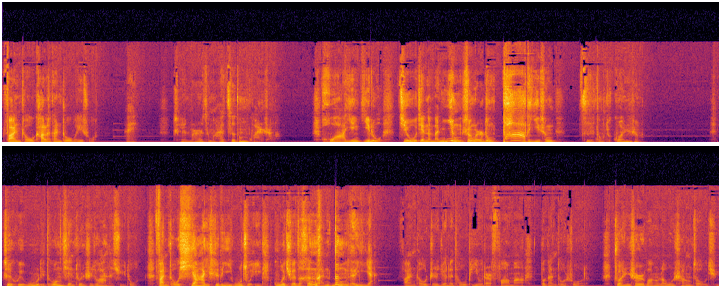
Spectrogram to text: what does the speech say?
范畴看了看周围，说：“哎，这门怎么还自动关上了？”话音一落，就见那门应声而动，啪的一声，自动就关上了。这回屋里的光线顿时就暗了许多。范畴下意识的一捂嘴，郭瘸子狠狠瞪了他一眼。范畴只觉得头皮有点发麻，不敢多说了，转身往楼上走去。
